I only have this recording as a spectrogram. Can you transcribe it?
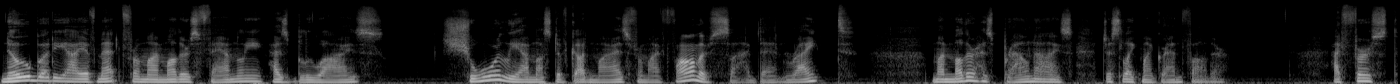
Nobody I have met from my mother's family has blue eyes. Surely I must have gotten my eyes from my father's side then, right? My mother has brown eyes, just like my grandfather. At first,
